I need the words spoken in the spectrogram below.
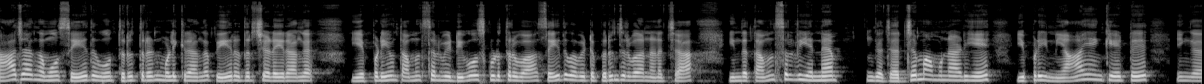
ராஜாங்கமும் சேதுவும் திரு திருன்னு முழிக்கிறாங்க பேரதிர்ச்சி அடைகிறாங்க. எப்படியும் தமிழ் செல்வி டிவோர்ஸ் கொடுத்துருவா சேதுவை விட்டு பிரிஞ்சிருவான்னு நினச்சா இந்த தமிழ் செல்வி என்ன இங்கே ஜட்ஜம்மா முன்னாடியே இப்படி நியாயம் கேட்டு இங்கே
